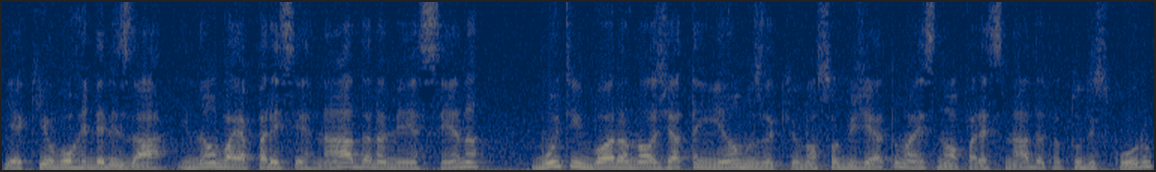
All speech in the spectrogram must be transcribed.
e aqui eu vou renderizar e não vai aparecer nada na minha cena, muito embora nós já tenhamos aqui o nosso objeto, mas não aparece nada, está tudo escuro.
